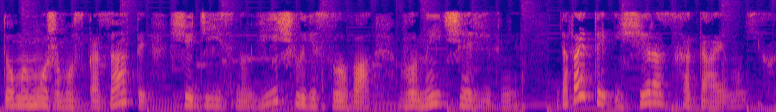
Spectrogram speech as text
То ми можемо сказати, що дійсно вічливі слова вони чарівні. Давайте іще раз згадаємо їх.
